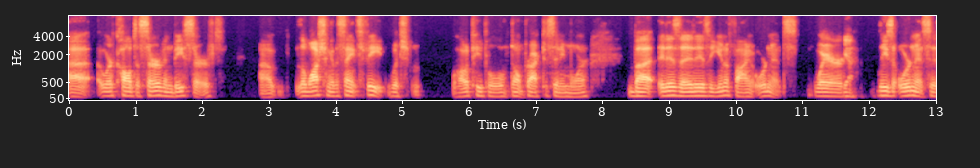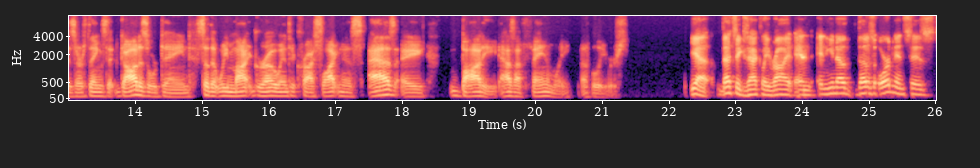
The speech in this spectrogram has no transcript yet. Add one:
Uh, we're called to serve and be served. Uh, the washing of the saints' feet, which a lot of people don't practice anymore, but it is a, it is a unifying ordinance where Yeah. these ordinances are things that God has ordained so that we might grow into Christ likeness as a body, as a family of believers. Yeah, that's exactly right. And and you know, those ordinances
